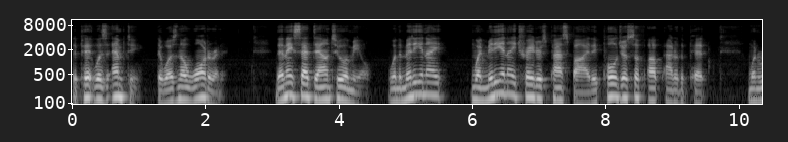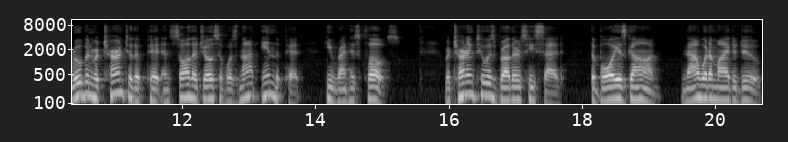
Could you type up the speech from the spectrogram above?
The pit was empty, there was no water in it. Then they sat down to a meal. When the Midianite when Midianite traders passed by, they pulled Joseph up out of the pit. When Reuben returned to the pit and saw that Joseph was not in the pit, he rent his clothes. Returning to his brothers, he said, The boy is gone. Now what am I to do?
